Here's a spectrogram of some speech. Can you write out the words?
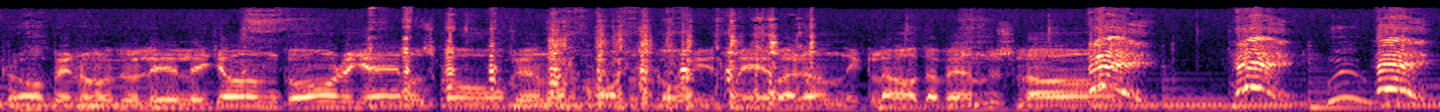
Robin Hood och Lille John går genom skogen har så skojigt med varann i glada vänners lag. Hej! Hej! Hej!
